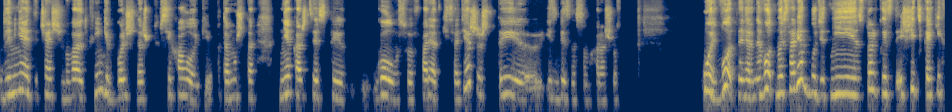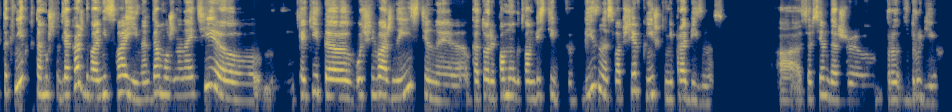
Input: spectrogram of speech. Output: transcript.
для меня это чаще бывают книги больше даже по психологии, потому что мне кажется, если ты голову свою в порядке содержишь, ты э, и с бизнесом хорошо. Ой, вот, наверное, вот мой совет будет не столько ищите каких-то книг, потому что для каждого они свои. Иногда можно найти э, какие-то очень важные истины, которые помогут вам вести бизнес вообще в книжке не про бизнес, а совсем даже в других.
